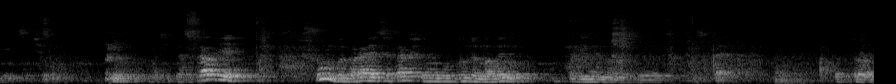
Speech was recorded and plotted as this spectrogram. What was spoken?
Дивіться, чому. Значить, насправді шум вибирається так, що він був дуже малим порівняно з СП. Тобто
